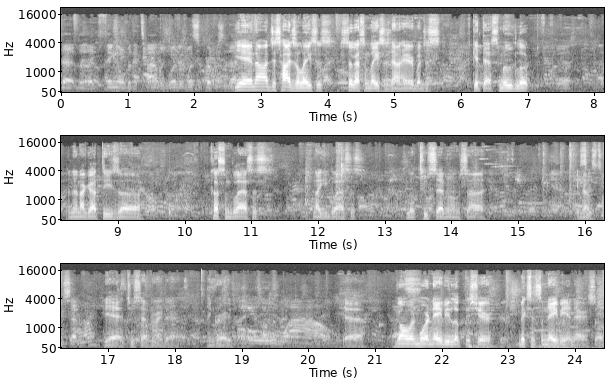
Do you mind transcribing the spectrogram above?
that the like thing over the top. Like what, what's the purpose of that? Yeah, no, it just hides the laces. Still got some laces down here, but just get that smooth look. And then I got these uh, custom glasses, Nike glasses. A little two seven on the side. You know, two seven on. yeah, two seven right there, engraved. Oh wow. Yeah. Going with more navy look this year, mixing some navy in there. So,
